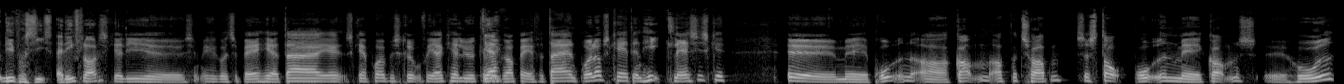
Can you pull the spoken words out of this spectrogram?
Lige præcis. Er det ikke flot? Skal jeg lige øh, kan gå tilbage her. Der er, jeg, skal jeg prøve at beskrive, for jeg kan lytte kan Ja. op bagefter. Der er en bryllupskage, den helt klassiske, øh, med bruden og gommen op på toppen. Så står bruden med gommens øh, hoved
